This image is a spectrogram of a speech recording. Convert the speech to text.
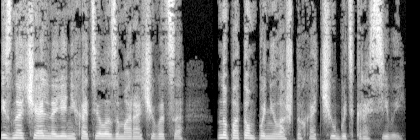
Изначально я не хотела заморачиваться, но потом поняла, что хочу быть красивой.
